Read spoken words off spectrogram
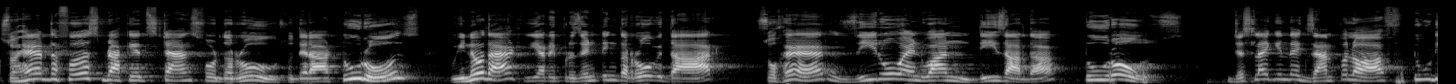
So here the first bracket stands for the row. So there are two rows. We know that we are representing the row with the R. So here 0 and 1 these are the two rows. Just like in the example of 2D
